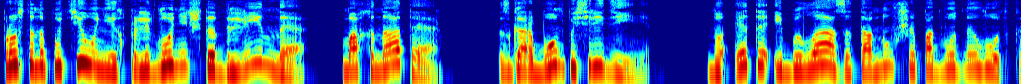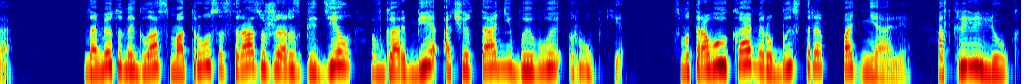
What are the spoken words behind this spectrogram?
Просто на пути у них пролегло нечто длинное, мохнатое, с горбом посередине. Но это и была затонувшая подводная лодка — Наметанный глаз матроса сразу же разглядел в горбе очертания боевой рубки. Смотровую камеру быстро подняли, открыли люк.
